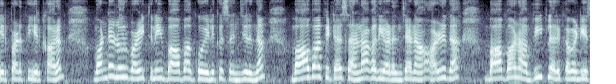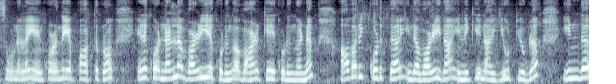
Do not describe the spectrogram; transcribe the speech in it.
ஏற்படுத்தி இருக்காரு வண்டலூர் வழித்துணை பாபா கோயிலுக்கு செஞ்சுருந்தேன். பாபா கிட்ட சரணாகதி அடைஞ்சேன். நான் அழுதேன் பாபா நான் வீட்டில் இருக்க வேண்டிய சூழ்நிலை என் குழந்தைய பார்த்துக்கணும். எனக்கு ஒரு நல்ல வழியை கொடுங்க வாழ்க்கையை கொடுங்கன்னு அவருக்கு கொடுத்த இந்த வழி தான் இன்றைக்கி நான் யூடியூப்பில் இந்த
